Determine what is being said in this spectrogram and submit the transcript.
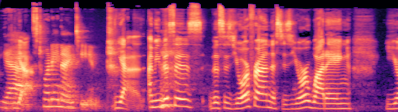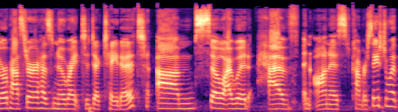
yeah, yeah, it's 2019. Yeah. I mean, this is this is your friend, this is your wedding. Your pastor has no right to dictate it. Um, so I would have an honest conversation with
